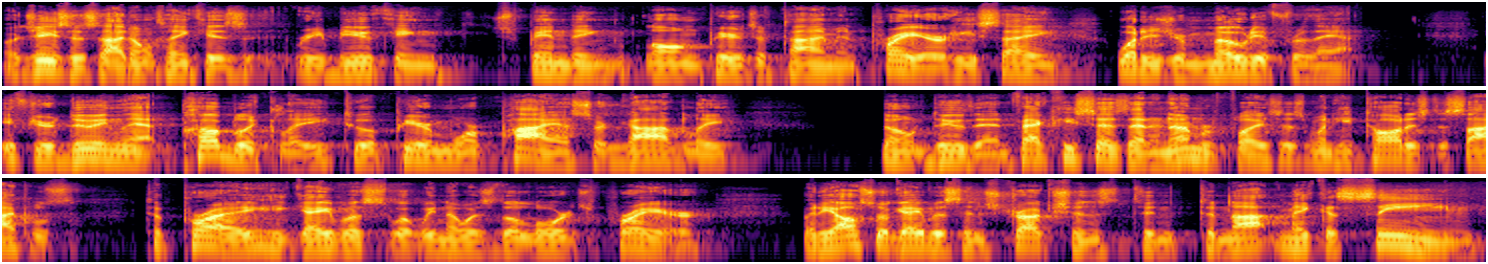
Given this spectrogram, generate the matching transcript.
Well, Jesus, I don't think, is rebuking spending long periods of time in prayer. He's saying, What is your motive for that? If you're doing that publicly to appear more pious or godly, don't do that. In fact, he says that a number of places. When he taught his disciples to pray, he gave us what we know as the Lord's Prayer, but he also gave us instructions to, to not make a scene.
